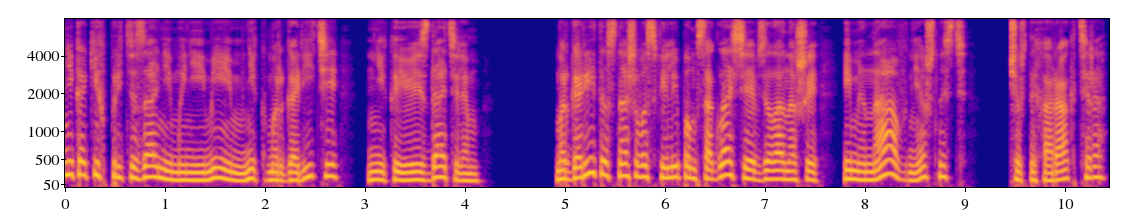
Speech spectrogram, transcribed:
Никаких притязаний мы не имеем ни к Маргарите, ни к ее издателям. Маргарита с нашего с Филиппом согласия взяла наши имена, внешность, черты характера.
